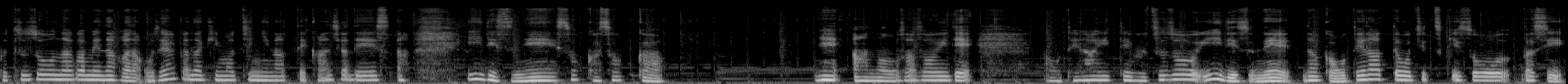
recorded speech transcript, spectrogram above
仏像を眺めながら穏やかな気持ちになって感謝です。あ、いいですね。そっかそっか。ね、あの、お誘いで、お寺行って仏像いいですね。なんかお寺って落ち着きそうだし、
